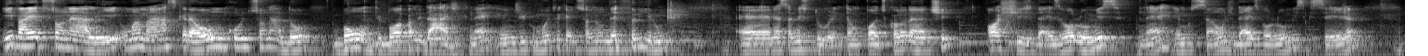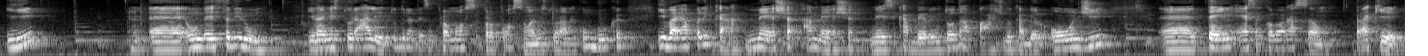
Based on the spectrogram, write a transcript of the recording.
E vai adicionar ali uma máscara ou um condicionador bom, de boa qualidade, né? Eu indico muito que adicione um defrirum é, nessa mistura. Então, pó descolorante, OX de 10 volumes, né? Emulsão de 10 volumes, que seja. E é, um defrirum e vai misturar ali tudo na mesma proporção, vai misturar na cumbuca e vai aplicar mecha a mecha nesse cabelo, em toda a parte do cabelo onde é, tem essa coloração. Para quê?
